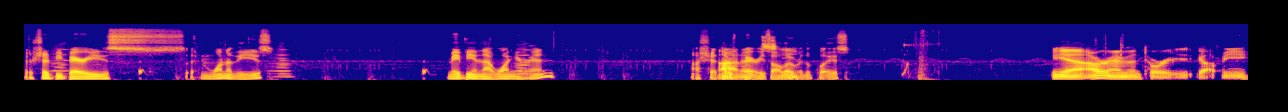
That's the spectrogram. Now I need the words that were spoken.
There should be berries in one of these. Maybe in that one you're in? Oh shit, there's berries all over the place. Yeah, our inventory got me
